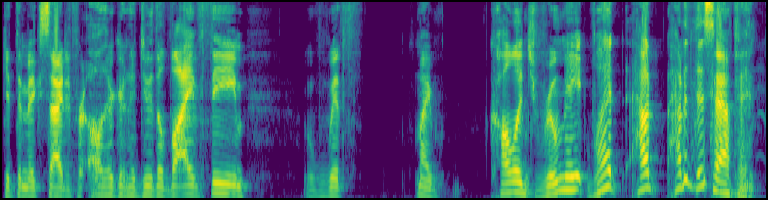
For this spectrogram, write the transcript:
get them excited for oh they're going to do the live theme with my college roommate. What? How how did this happen?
